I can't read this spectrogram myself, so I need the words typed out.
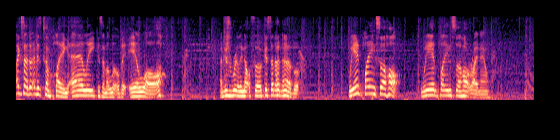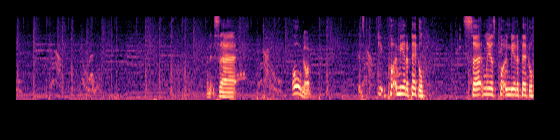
like I said, I don't know if it's because I'm playing early, because I'm a little bit ill, or... I'm just really not focused, I don't know, but... We ain't playing so hot. We ain't playing so hot right now. And it's, uh... Oh, God. It's putting me in a pickle. Certainly is putting me in a pickle.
